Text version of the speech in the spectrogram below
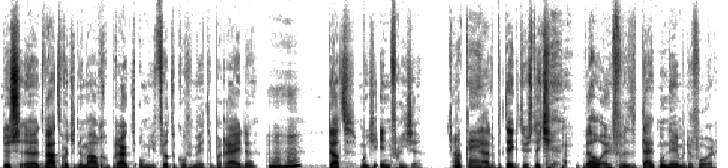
Dus het water wat je normaal gebruikt om je filterkoffie mee te bereiden, Mhm. dat moet je invriezen. Oké. Ja, dat betekent dus dat je wel even de tijd moet nemen ervoor.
